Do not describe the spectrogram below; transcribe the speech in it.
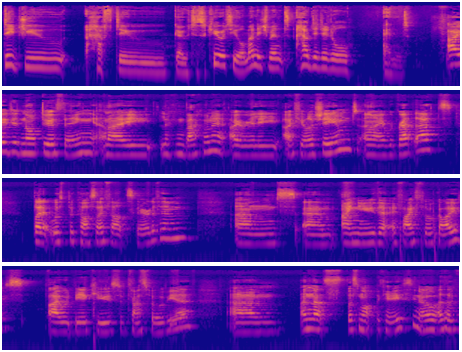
Did you have to go to security or management? How did it all end? I did not do a thing, and I, looking back on it, I really, I feel ashamed, and I regret that. But it was because I felt scared of him, and um, I knew that if I spoke out, I would be accused of transphobia, um, and that's that's not the case. You know, as I've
